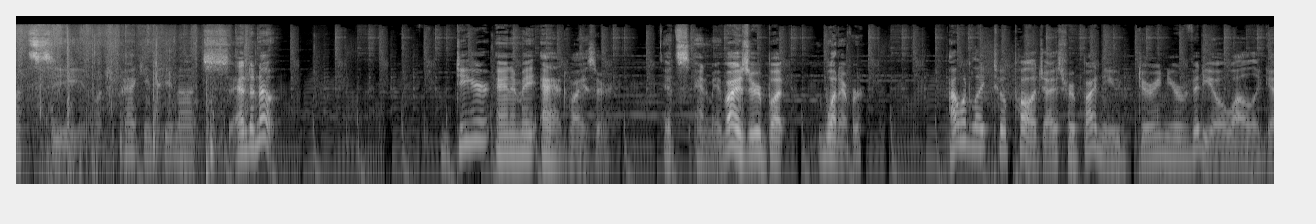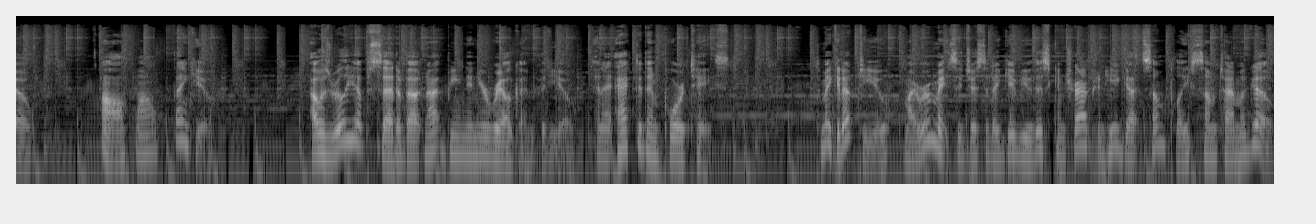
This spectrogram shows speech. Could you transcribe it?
Let's see, a bunch of packing peanuts, and a note. Dear Anime Advisor, it's Anime Visor, but whatever. I would like to apologize for biting you during your video a while ago. Aw, well, thank you. I was really upset about not being in your Railgun video, and I acted in poor taste. To make it up to you, my roommate suggested I give you this contraption he got someplace some time ago.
